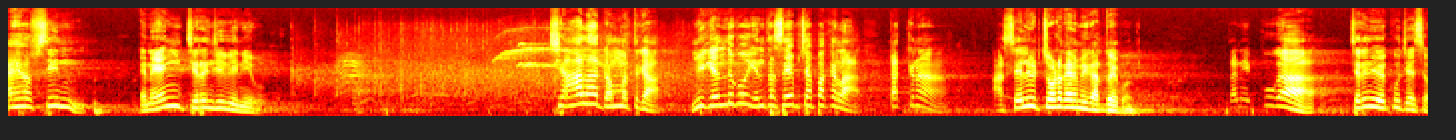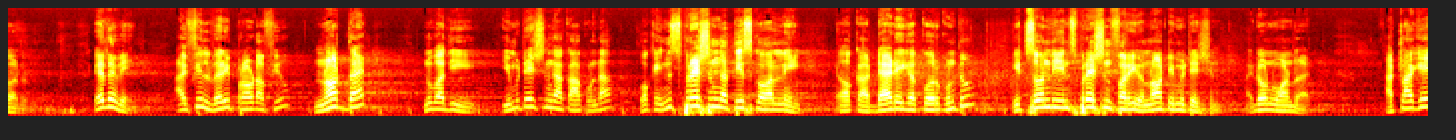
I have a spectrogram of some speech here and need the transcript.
I have seen an young Chiranjeevi నీవు. చాలా గమ్మత్తుగా మీకెందుకు ఇంతసేపు చెప్పకలా టక్కున ఆ సెల్యూట్ చూడగానే మీకు అర్థమైపోతుంది తను ఎక్కువగా చిరంజీవి ఎక్కువ చేసేవాడు. Anyway I feel very proud of you not that నువ్వు అది ఇమిటేషన్గా కాకుండా ఒక ఇన్స్పిరేషన్గా తీసుకోవాలని ఒక డాడీగా కోరుకుంటూ it's only inspiration for you not imitation. I don't want that. అట్లాగే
